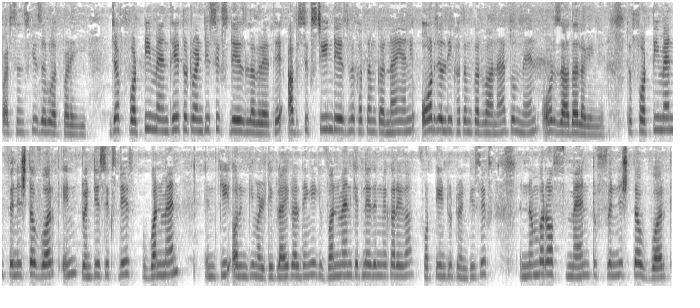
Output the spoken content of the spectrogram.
पर्सन की ज़रूरत पड़ेगी? जब 40 मैन थे तो 26 डेज़ लग रहे थे। अब 16 डेज़ में ख़त्म करना है, यानी और जल्दी ख़त्म करवाना है तो मैन और ज़्यादा लगेंगे। तो 40 man finish the work in 26 days one man इनकी और इनकी मल्टीप्लाई कर देंगे कि वन मैन कितने दिन में करेगा? 40 into twenty six number of man to finish the work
